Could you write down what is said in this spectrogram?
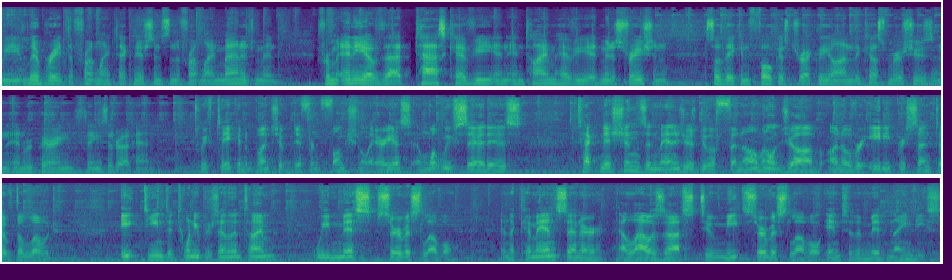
we liberate the frontline technicians and the frontline management from any of that task heavy and, and time heavy administration so they can focus directly on the customer issues and, and repairing the things that are at hand. We've taken a bunch of different functional areas and what we've said is technicians and managers do a phenomenal job on over 80% of the load. 18 to 20% of the time we miss service level and the command center allows us to meet service level into the mid 90s.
